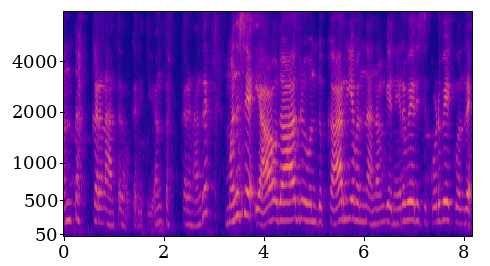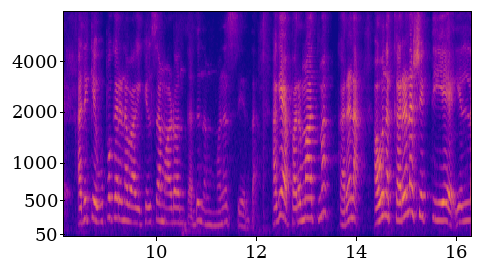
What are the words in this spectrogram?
ಅಂತಃಕರಣ ಅಂತ ನಾವು ಕರಿತೀವಿ. ಅಂತಃಕರಣ ಅಂದರೆ ಮನಸ್ಸೇ ಯಾವುದಾದ್ರೂ ಒಂದು ಕಾರ್ಯವನ್ನು ನಮಗೆ ನೆರವೇರಿಸಿ ಕೊಡಬೇಕು ಅಂದರೆ ಅದಕ್ಕೆ ಉಪಕರಣವಾಗಿ ಕೆಲಸ ಮಾಡೋವಂಥದ್ದು ನಮ್ಮ ಮನಸ್ಸೇ ಅಂತ. ಹಾಗೆ ಆ ಪರಮಾತ್ಮ ಕರಣ. ಅವನ ಕರಣ ಶಕ್ತಿಯೇ ಎಲ್ಲ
